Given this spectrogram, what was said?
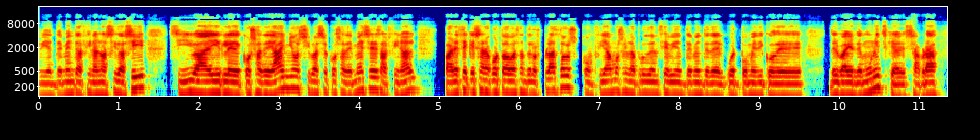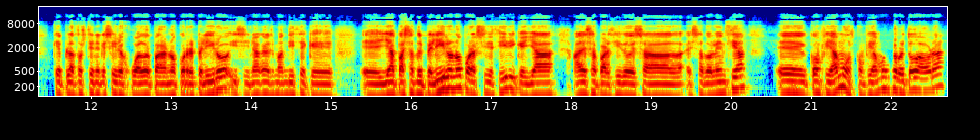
Evidentemente al final no ha sido así, si iba a irle cosa de años, si iba a ser cosa de meses, al final parece que se han acortado bastante los plazos, confiamos en la prudencia evidentemente del cuerpo médico de, del Bayern de Múnich, que sabrá qué plazos tiene que seguir el jugador para no correr peligro, y si Nagelsmann dice que eh, ya ha pasado el peligro, ¿no? por así decir, y que ya ha desaparecido esa, esa dolencia, eh, confiamos, confiamos sobre todo ahora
